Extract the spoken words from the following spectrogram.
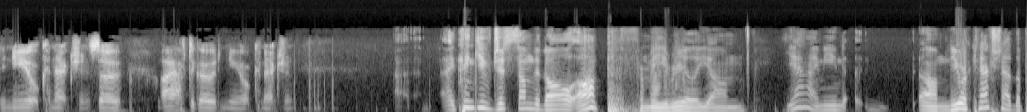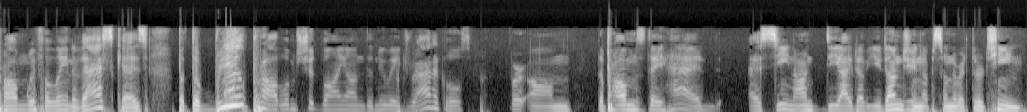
the New York Connection. So I have to go with the New York Connection. I think you've just summed it all up for me, really. Um, yeah, I mean, um, New York Connection had the problem with Elena Vasquez, but the real problem should lie on the New Age Radicals for um the problems they had as seen on DIW Dungeon episode number 13.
